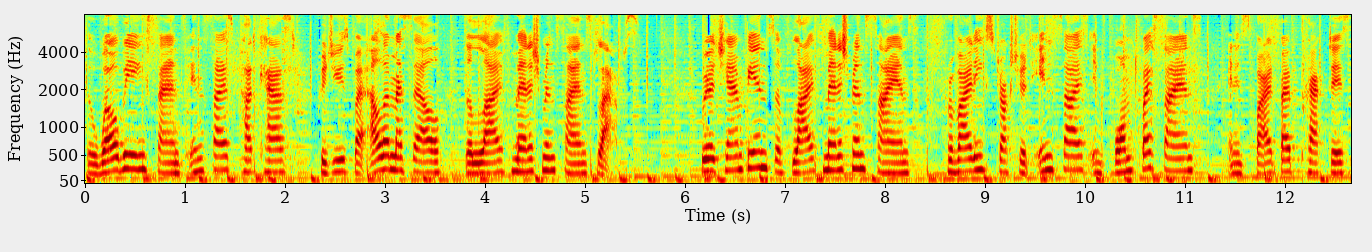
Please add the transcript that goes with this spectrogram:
the Wellbeing Science Insights podcast produced by LMSL, the Life Management Science Labs. We are champions of life management science, providing structured insights informed by science and inspired by practice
